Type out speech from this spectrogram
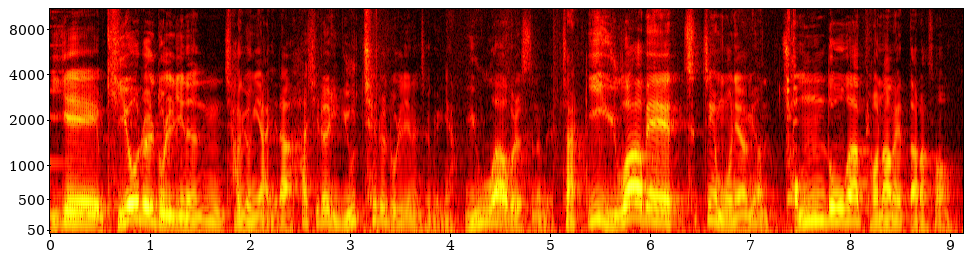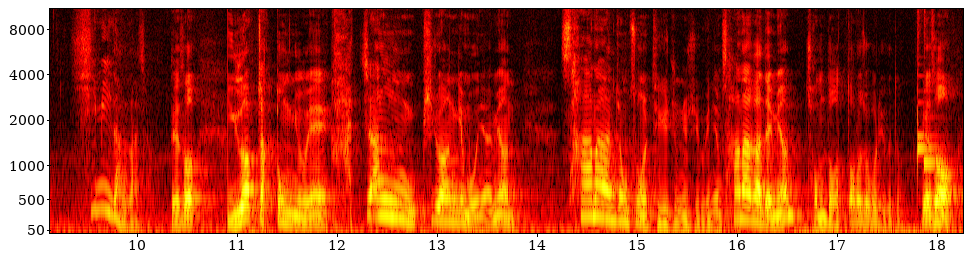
이게 기어를 돌리는 작용이 아니라 사실은 유체를 돌리는 작용이야. 유압을 쓰는 거예요. 자, 이 유압의 특징이 뭐냐면 점도가 변함에 따라서 힘이 달라져. 그래서 유압 작동료에 가장 필요한 게 뭐냐면 산화 안정성을 되게 중요시해요. 왜냐면 산화가 되면 점도가 떨어져 버리거든. 그래서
